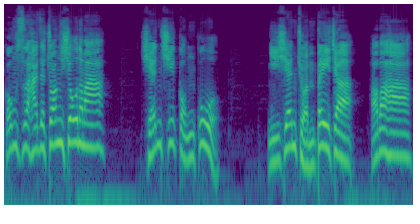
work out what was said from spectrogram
公司还在装修的吗？前期巩固，你先准备着，好不好？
